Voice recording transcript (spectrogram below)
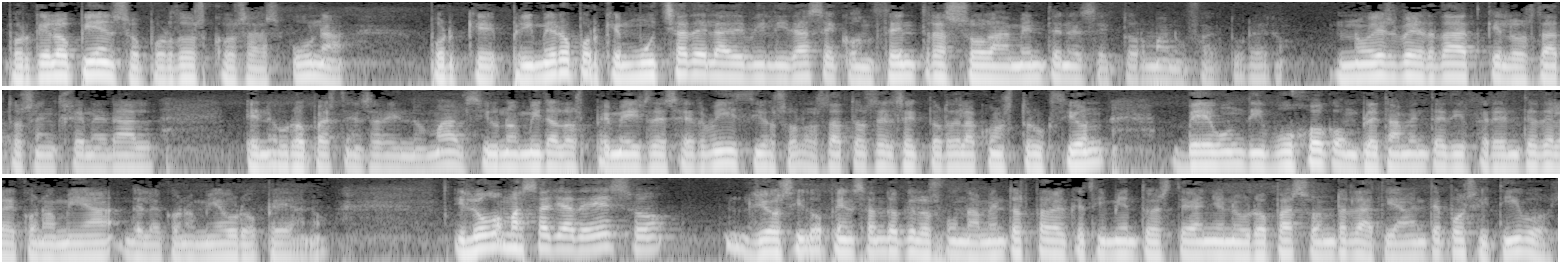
¿Por qué lo pienso? Por dos cosas. Una, porque primero porque mucha de la debilidad se concentra solamente en el sector manufacturero. No es verdad que los datos en general en Europa estén saliendo mal. Si uno mira los PMI de servicios o los datos del sector de la construcción, ve un dibujo completamente diferente de la economía, de la economía europea. ¿no? Y luego, más allá de eso, yo sigo pensando que los fundamentos para el crecimiento este año en Europa son relativamente positivos.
